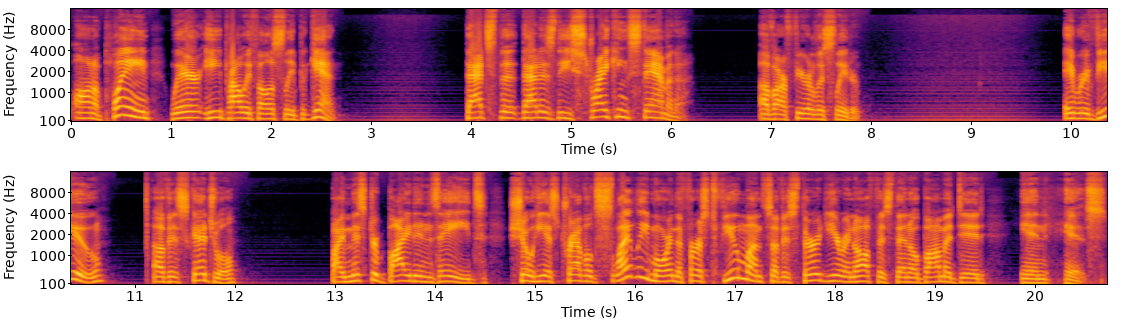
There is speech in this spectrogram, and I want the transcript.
on a plane where he probably fell asleep again. That's the that is the striking stamina of our fearless leader. A review of his schedule by Mr. Biden's aides show he has traveled slightly more in the first few months of his third year in office than Obama did in his.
